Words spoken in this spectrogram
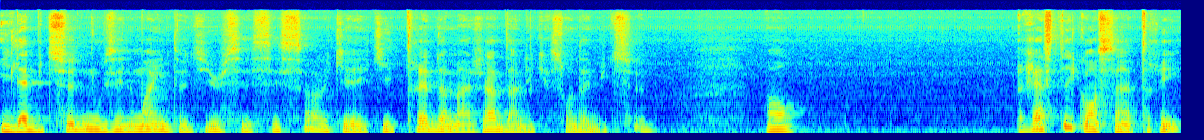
l'habitude nous éloigne de Dieu. C'est, ça qui est, très dommageable dans les questions d'habitude. Donc, restez concentrés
